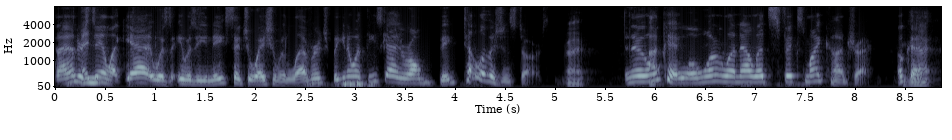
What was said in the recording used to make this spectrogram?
And I understand, and, like, yeah, it was it was a unique situation with leverage, but you know what? These guys are all big television stars. Right. And they're okay. I, well, well, now let's fix my contract. Okay. Exactly.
